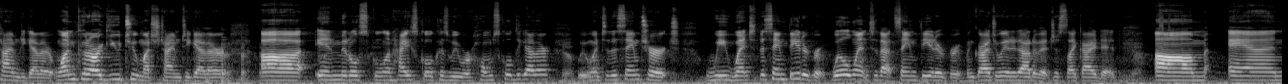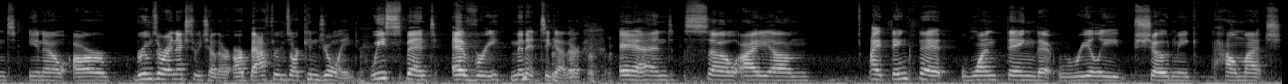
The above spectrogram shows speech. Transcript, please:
time together. One could argue too much time together uh, in middle school and high school because we were homeschooled together. Yep. We went to the same church. We went to the same theater group. Will went to that same theater group and graduated out of it just like I did. Um, and, you know, our rooms are right next to each other. Our bathrooms are conjoined. We spent every minute together. and so I. Um, I think that one thing that really showed me how much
